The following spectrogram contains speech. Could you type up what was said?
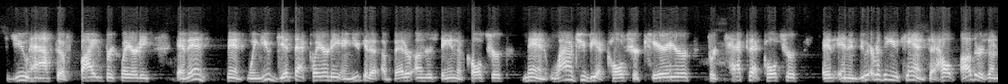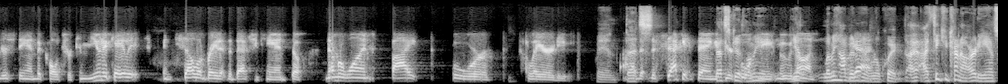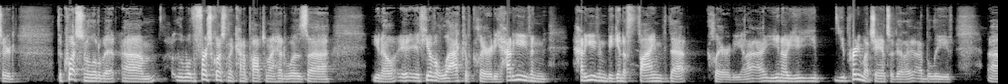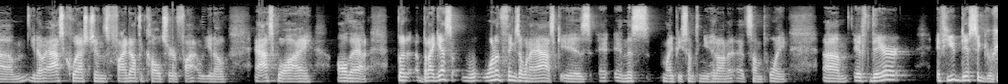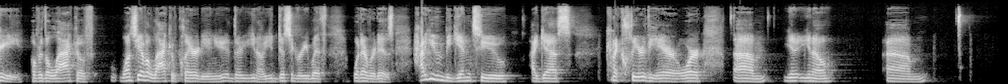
you have to fight for clarity. And then, man, when you get that clarity and you get a, a better understanding of culture, man, why don't you be a culture carrier, protect that culture, and, and do everything you can to help others understand the culture, communicate it, and celebrate it the best you can. So, number one, fight for clarity. Man, that's uh, the, the, second thing. That's good. Cool let me, me moving yeah, on. Let me hop in yeah. here real quick. I, I think you kind of already answered the question a little bit. Um, well, the first question that kind of popped in my head was, uh, you know, if you have a lack of clarity, how do you even how do you even begin to find that clarity? And I, you know, you you you pretty much answered it, I, I believe. Um, you know, ask questions, find out the culture, find, you know, ask why, all that. But but I guess one of the things I want to ask is, and this might be something you hit on at some point, um, if there if you disagree over the lack of once you have a lack of clarity and you there you know you disagree with whatever it is how do you even begin to i guess kind of clear the air or um, you, you know um,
